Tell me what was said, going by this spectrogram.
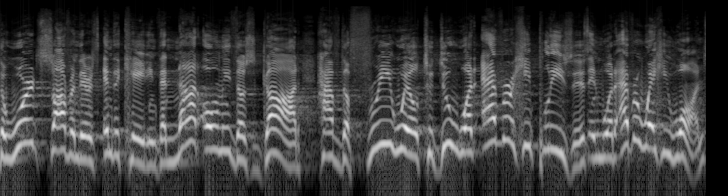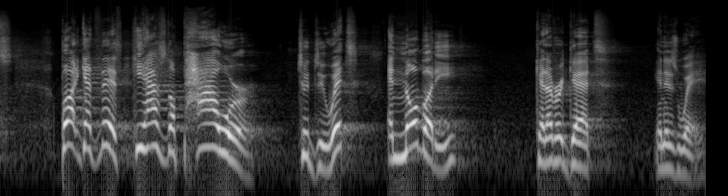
the word sovereign there is indicating that not only does God have the free will to do whatever he pleases in whatever way he wants, but get this, he has the power to do it, and nobody can ever get in his way.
